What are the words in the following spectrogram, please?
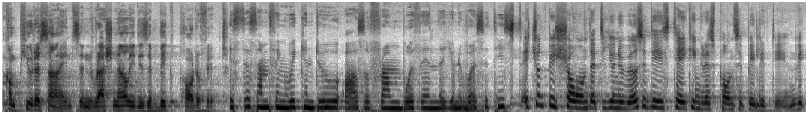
computer science and rationality is a big part of it. Is there something we can do also from within the universities? It should be shown that the university is taking responsibility. And we,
